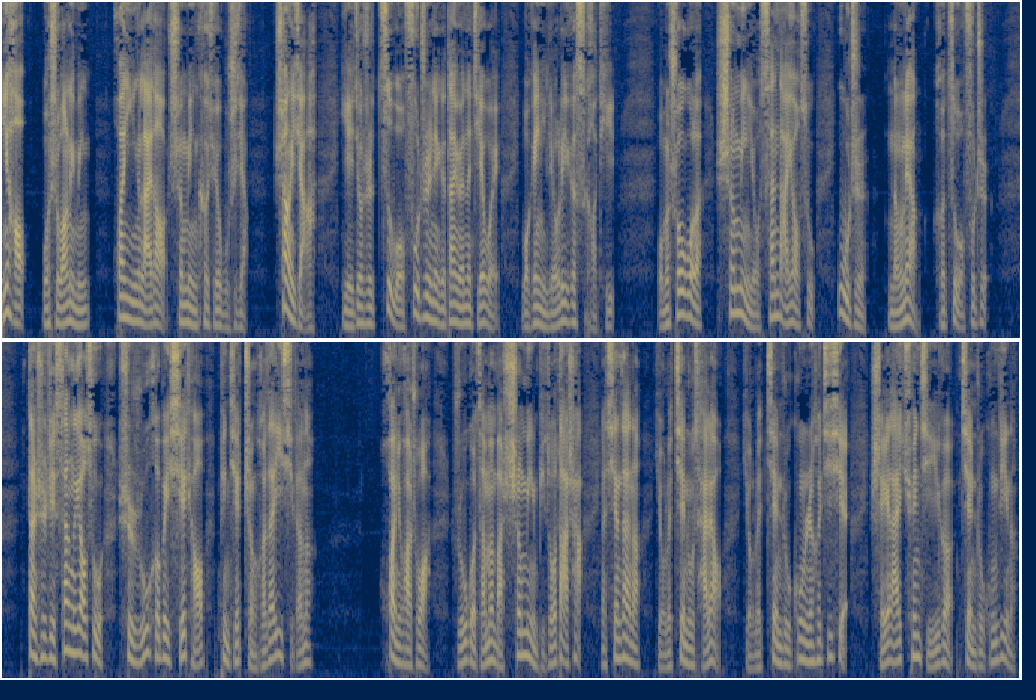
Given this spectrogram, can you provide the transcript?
你好，我是王立明，欢迎来到生命科学五十讲。上一讲啊，也就是自我复制那个单元的结尾，我给你留了一个思考题。我们说过了，生命有三大要素：物质、能量和自我复制。但是这三个要素是如何被协调并且整合在一起的呢？换句话说啊，如果咱们把生命比作大厦，那现在呢，有了建筑材料，有了建筑工人和机械，谁来圈起一个建筑工地呢？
